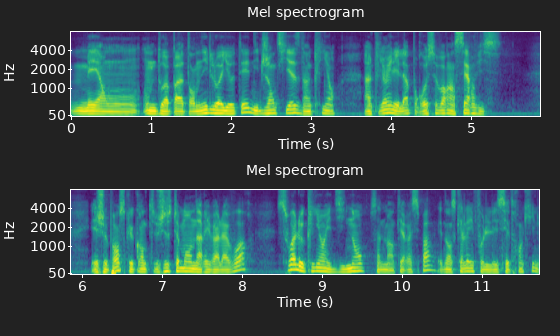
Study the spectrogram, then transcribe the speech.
mais on, ne doit pas attendre ni de loyauté ni de gentillesse d'un client. Un client, il est là pour recevoir un service. Et je pense que quand justement on arrive à l'avoir, soit le client il dit non, ça ne m'intéresse pas, et dans ce cas-là, il faut le laisser tranquille.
